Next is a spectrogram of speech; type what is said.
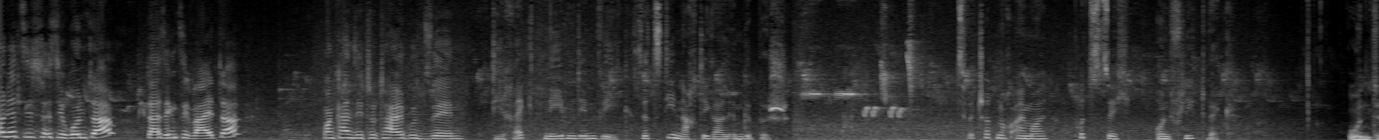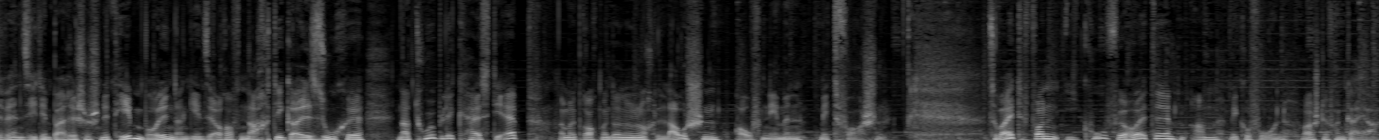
Und jetzt ist sie runter, da singt sie weiter. Man kann sie total gut sehen. Direkt neben dem Weg sitzt die Nachtigall im Gebüsch. Zwitschert noch einmal, putzt sich und fliegt weg. Und wenn Sie den bayerischen Schnitt heben wollen, dann gehen Sie auch auf Nachtigall-Suche. Naturblick heißt die App. Damit braucht man dann nur noch lauschen, aufnehmen, mitforschen. Soweit von IQ für heute. Am Mikrofon war Stefan Geier.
